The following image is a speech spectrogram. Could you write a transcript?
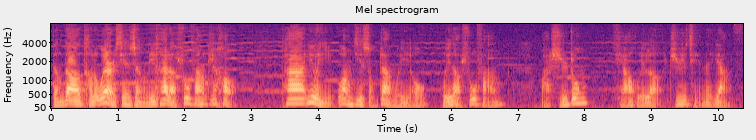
等到特洛维尔先生离开了书房之后，他又以忘记手账为由回到书房。把时钟调回了之前的样子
